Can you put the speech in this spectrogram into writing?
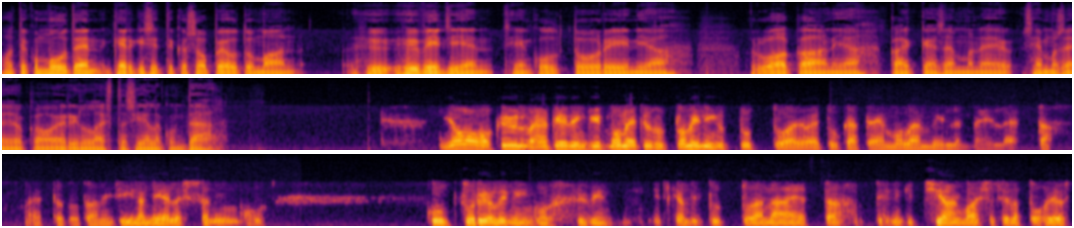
Oletteko muuten, kerkisittekö sopeutumaan hy- hyvin siihen, siihen kulttuuriin ja ruokaan ja kaikkeen semmoiseen, joka on erilaista siellä kuin täällä? Joo, kyllä. Ja tietenkin monet jutut oli niin kuin tuttua jo etukäteen molemmille meille, että, että tota, niin siinä mielessä niin kuin, kulttuuri oli niin kuin hyvin pitkälti tuttua näin, että tietenkin Chiang Maissa siellä pohjois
